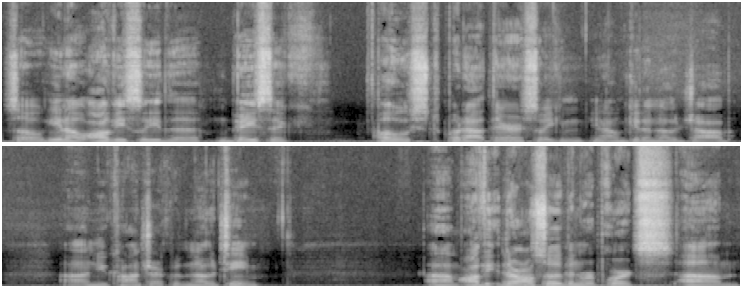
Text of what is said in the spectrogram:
So you know, obviously the basic post put out there so he can you know get another job, uh, a new contract with another team. Um, obvi- there also have been reports um,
